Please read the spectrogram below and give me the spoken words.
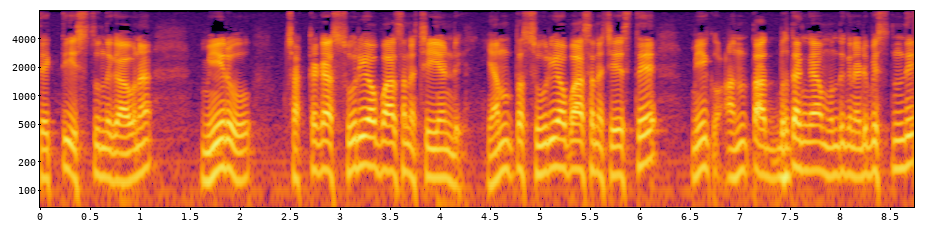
శక్తి ఇస్తుంది కావున మీరు చక్కగా సూర్యోపాసన చేయండి. ఎంత సూర్యోపాసన చేస్తే మీకు అంత అద్భుతంగా ముందుకు నడిపిస్తుంది.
